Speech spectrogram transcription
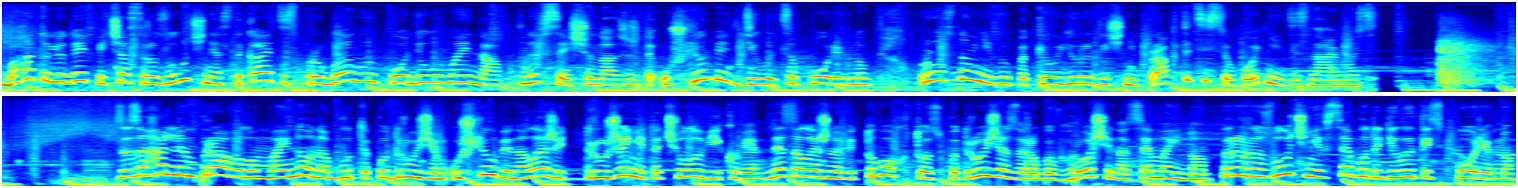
Багато людей під час розлучення стикаються з проблемою поділу майна. Не все, що нас жити у шлюбі, ділиться порівну. Про основні випадки у юридичній практиці сьогодні дізнаємось. За загальним правилом майно набуте подружжям у шлюбі належить дружині та чоловікові, незалежно від того, хто з подружжя заробив гроші на це майно. При розлученні все буде ділитись порівну.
